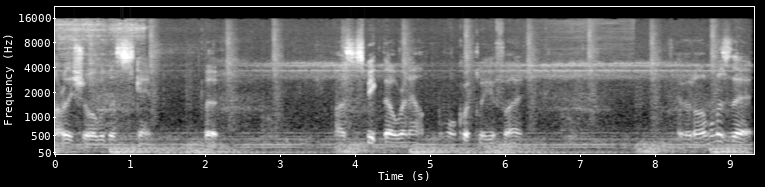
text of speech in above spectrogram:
Not really sure with this game, but I suspect they'll run out more quickly if I have it on. What is that?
